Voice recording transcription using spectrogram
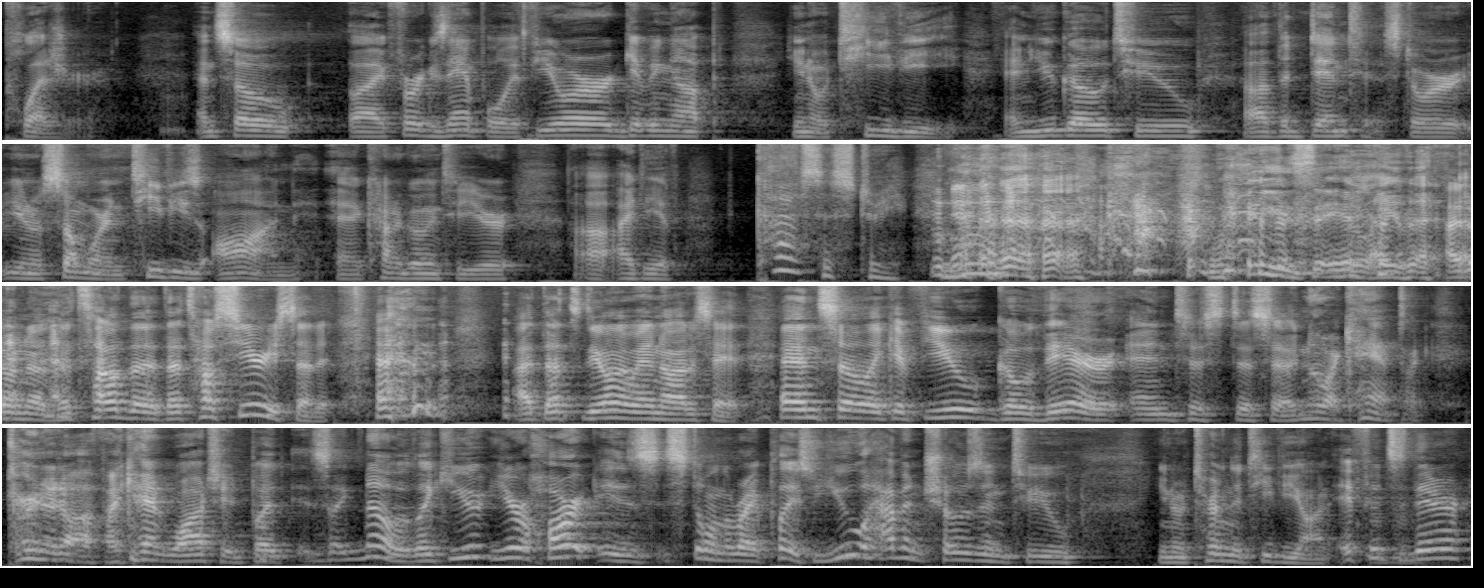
pleasure. And so, like for example, if you're giving up, you know, TV and you go to uh, the dentist or you know somewhere and TV's on, and kind of going to your uh, idea of casuistry. Why do you say it like that? I don't know. That's how the that's how Siri said it. I, that's the only way I know how to say it. And so like if you go there and just to say no, I can't. Like turn it off. I can't watch it. But it's like no. Like your your heart is still in the right place. You haven't chosen to you know turn the TV on. If it's mm-hmm. there,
